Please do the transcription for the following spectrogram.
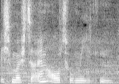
Ich möchte ein Auto mieten.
